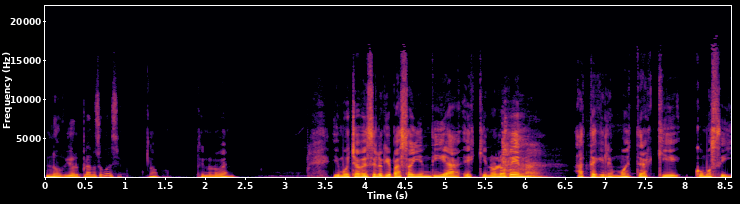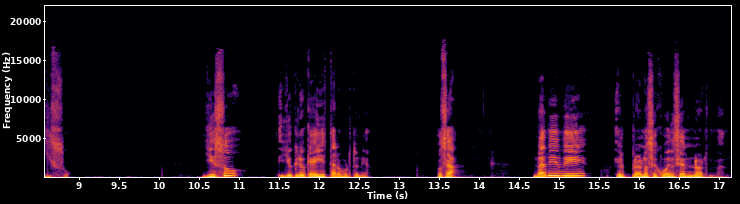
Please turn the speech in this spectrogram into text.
No vio el plano secuencia. No, po, si no lo ven. Y muchas veces lo que pasa hoy en día es que no lo ven hasta que les muestras que cómo se hizo. Y eso, yo creo que ahí está la oportunidad. O sea, nadie ve el plano secuencia en Nordman.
